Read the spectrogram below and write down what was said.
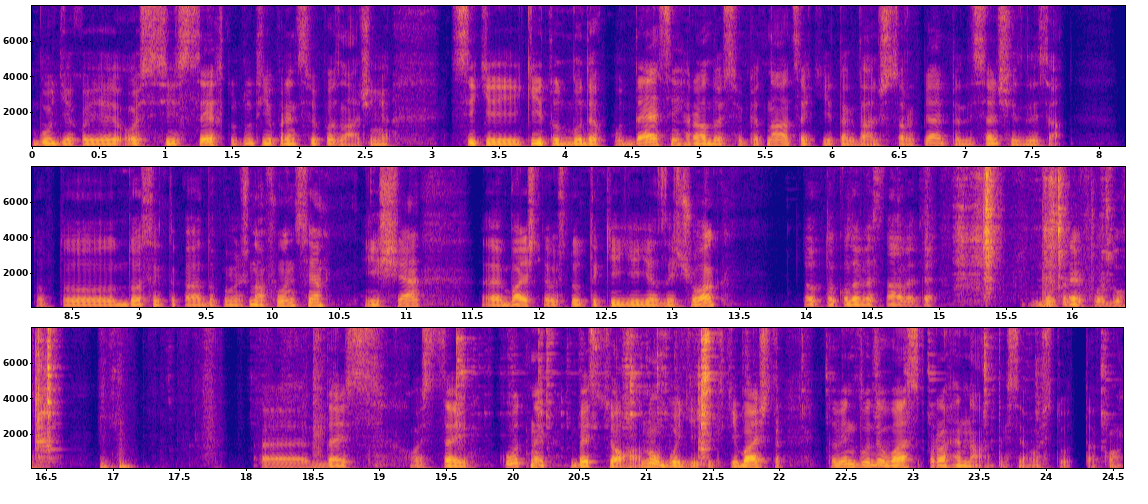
будь-якої ось з цих, то тут є в принципі позначення який тут буде кут 10 градусів, 15 і так далі, 45, 50, 60. Тобто досить така допоміжна функція. І ще, е, бачите, ось тут такий є язичок. Тобто, коли ви ставите, для прикладу, е, десь ось цей кутник без цього, ну будь-який такий, бачите, то він буде у вас прогинатися ось тут. тако.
